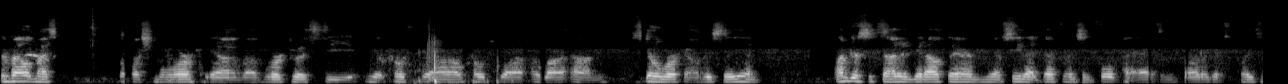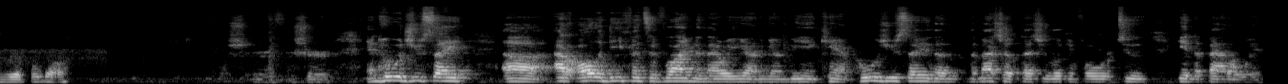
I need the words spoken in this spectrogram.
developed my so much more. Know, I've, I've worked with the you know Coach Brown, Coach Watt a lot on skill work, obviously, and I'm just excited to get out there and you know see that difference in full pads and finally get to play some real football. For sure, for sure. And who would you say, uh, out of all the defensive linemen that we got going to be in camp, who would you say the, the matchup that you're looking forward to getting a battle with?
